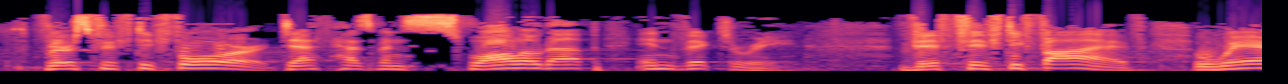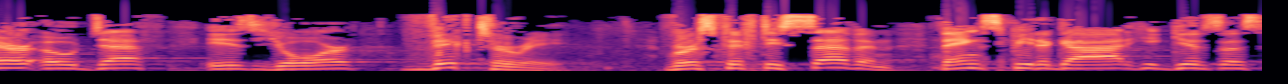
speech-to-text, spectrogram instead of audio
Verse 54 Death has been swallowed up in victory. 55 Where, O death, is your victory? Verse 57 Thanks be to God, He gives us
